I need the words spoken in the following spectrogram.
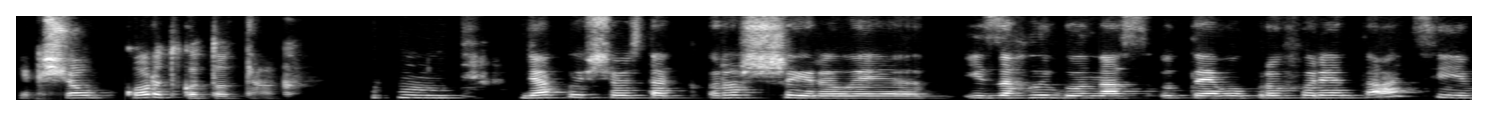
Якщо коротко, то так. Дякую, що ось так розширили і заглибили нас у тему профорієнтації.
